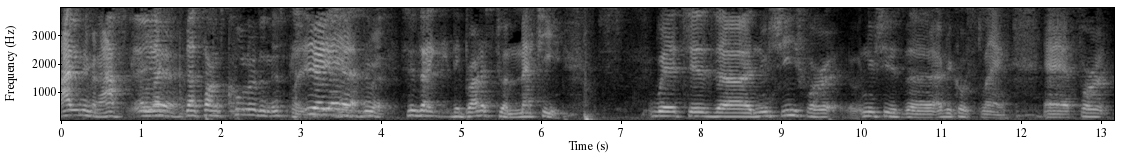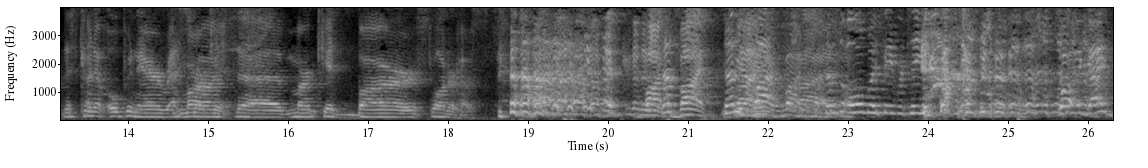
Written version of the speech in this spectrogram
I didn't even ask. I was Yeah. like, "That sounds cooler than this place." Yeah, yeah, yeah. Let's do it. She's like, they brought us to a maquis, s- which is uh, Nouchi for Nouchi is the Ivory Coast slang. Uh, for this kind of open air restaurant, Market. Uh, market, bar, slaughterhouse. Vibe, That's- vibe. That is Yeah. vibe, vibe, vibe. That is all my favorite things. well, the guy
